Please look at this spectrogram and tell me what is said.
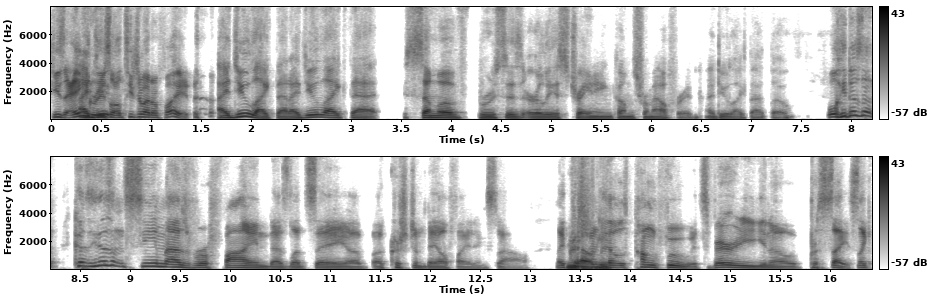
he's angry, do- so I'll teach him how to fight. I do like that. I do like that some of Bruce's earliest training comes from Alfred. I do like that though. Well, he doesn't because he doesn't seem as refined as let's say a, a Christian Bale fighting style. Like No, Christian he- Bale's kung fu, it's very you know precise. Like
